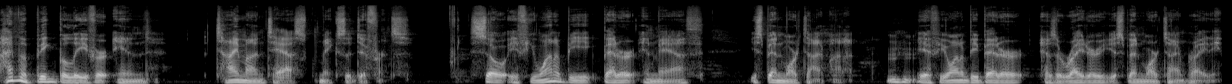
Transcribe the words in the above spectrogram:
I'm a big believer in time on task makes a difference. So if you want to be better in math, you spend more time on it. Mm-hmm. If you want to be better as a writer, you spend more time writing.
